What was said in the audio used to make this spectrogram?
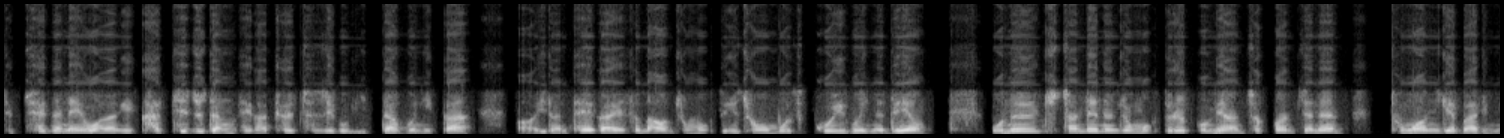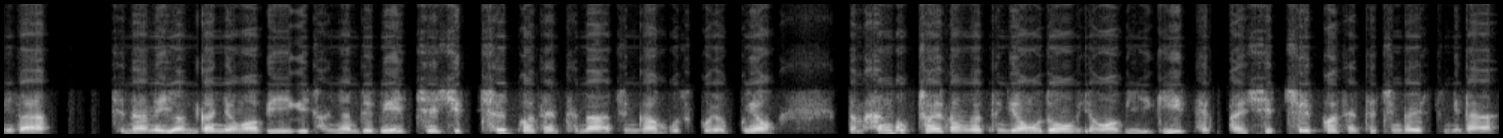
즉 최근에 워낙에 가치 주장세가 펼쳐지고 있다 보니까 어, 이런 대가에서 나온 종목들이 좋은 모습 보이고 있는데요. 오늘 추천되는 종목들을 보면 첫 번째는 동원개발입니다. 지난해 연간 영업이익이 전년 대비 77%나 증가한 모습 보였고요. 그다음 한국철강 같은 경우도 영업이익이 187% 증가했습니다.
